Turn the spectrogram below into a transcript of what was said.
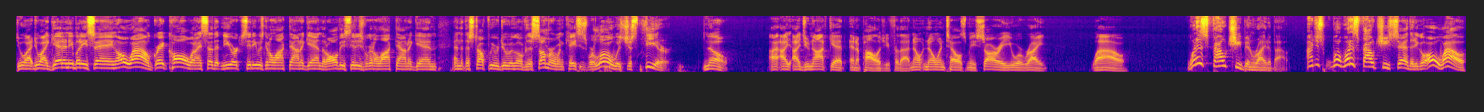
Do I do I get anybody saying, "Oh wow, great call" when I said that New York City was going to lock down again, that all these cities were going to lock down again, and that the stuff we were doing over the summer when cases were low was just theater? No, I, I, I do not get an apology for that. No, no one tells me, "Sorry, you were right." Wow, what has Fauci been right about? I just what what has Fauci said that he go, oh wow,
